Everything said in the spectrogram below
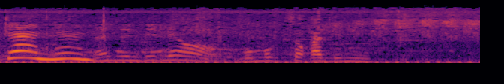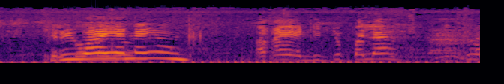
Dyan, yan. Nasa hindi niyo. Bumugso ka din. Riwaya na yun. Ah, kaya dito pala. Dito.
